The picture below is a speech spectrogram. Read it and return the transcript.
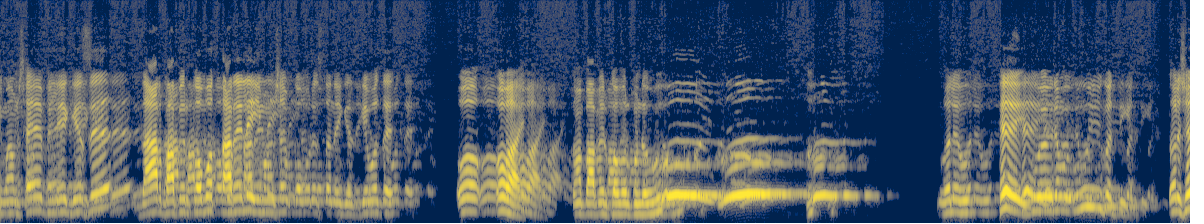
ইমাম সাহেব লে গেছে যার বাপের কবর তার এলে ইমাম সাহেব কবরস্থানে গেছে। কে বলতে ও ও ভাই তোমার বাপের কবর কোনটা। বলে তাহলে সে,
